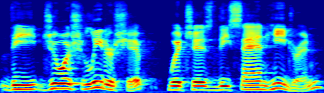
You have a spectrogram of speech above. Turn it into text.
the Jewish leadership, which is the Sanhedrin,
